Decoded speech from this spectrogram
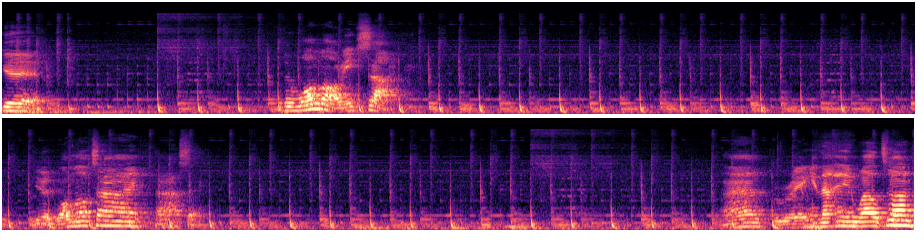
Good. do one more each side. Good, one more time. That's it. That in, well done.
